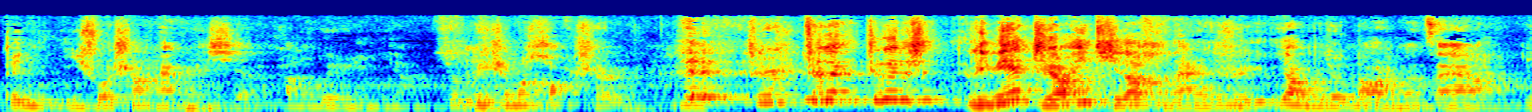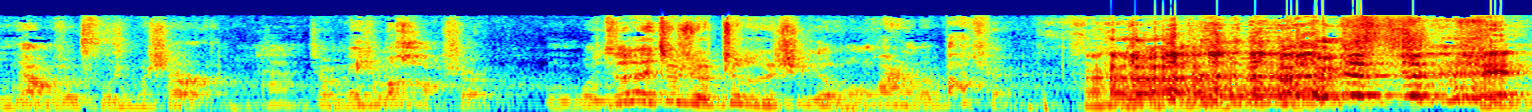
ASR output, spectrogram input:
跟你说上海人写安徽人一样，就没什么好事儿，就是这个这个是里面只要一提到河南人，就是要么就闹什么灾了，嗯。要么就出什么事儿了，嗯。就是没什么好事儿。嗯。我觉得就是这个是一个文化上的霸权，对，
